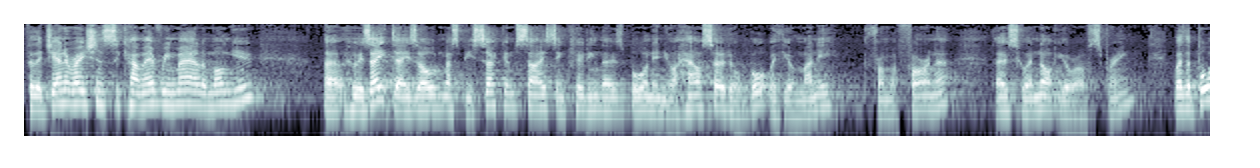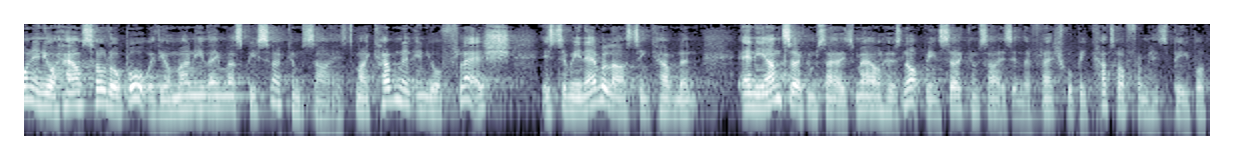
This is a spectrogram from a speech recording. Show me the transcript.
For the generations to come, every male among you uh, who is eight days old must be circumcised, including those born in your household or bought with your money from a foreigner, those who are not your offspring. Whether born in your household or bought with your money, they must be circumcised. My covenant in your flesh is to be an everlasting covenant. Any uncircumcised male who has not been circumcised in the flesh will be cut off from his people.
